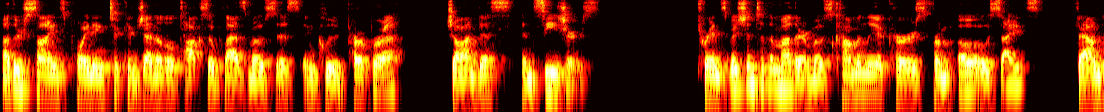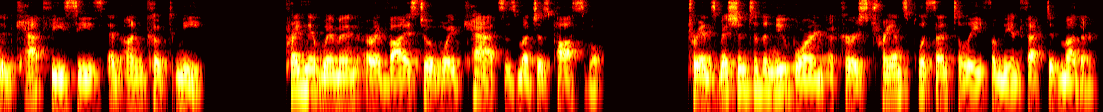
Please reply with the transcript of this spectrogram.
Other signs pointing to congenital toxoplasmosis include purpura, jaundice, and seizures. Transmission to the mother most commonly occurs from oocytes found in cat feces and uncooked meat. Pregnant women are advised to avoid cats as much as possible. Transmission to the newborn occurs transplacentally from the infected mother.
